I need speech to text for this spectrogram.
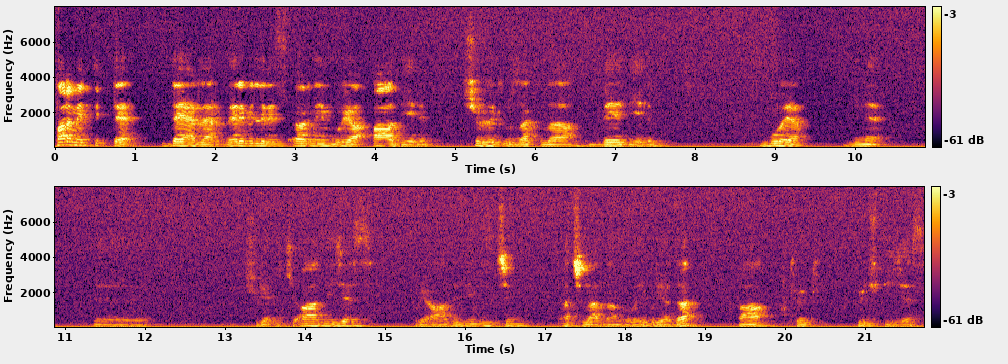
parametrikte değerler verebiliriz. Örneğin buraya A diyelim. Şuradaki uzaklığa B diyelim. Buraya yine e, şuraya 2A diyeceğiz. Buraya A dediğimiz için açılardan dolayı buraya da A kök 3 diyeceğiz.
